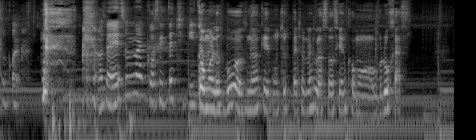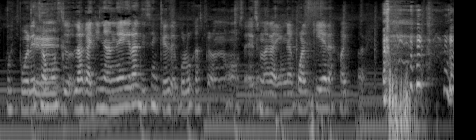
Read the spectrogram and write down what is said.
Su cola. o sea, es una cosita chiquita. Como los búhos, ¿no? Que muchas personas lo asocian como brujas. Pues por que- eso somos la gallina negra, dicen que es de brujas, pero no, o sea, es una gallina cualquiera. Ay, padre.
